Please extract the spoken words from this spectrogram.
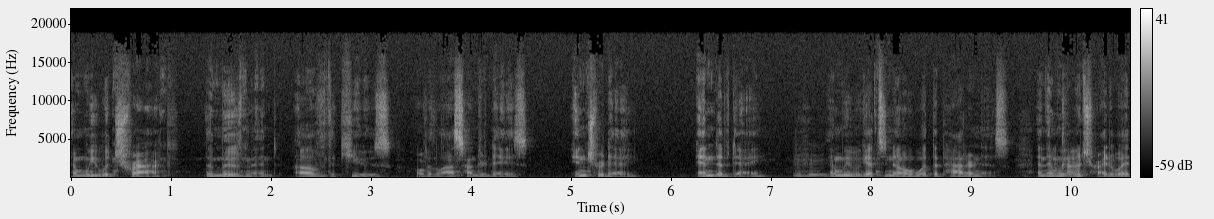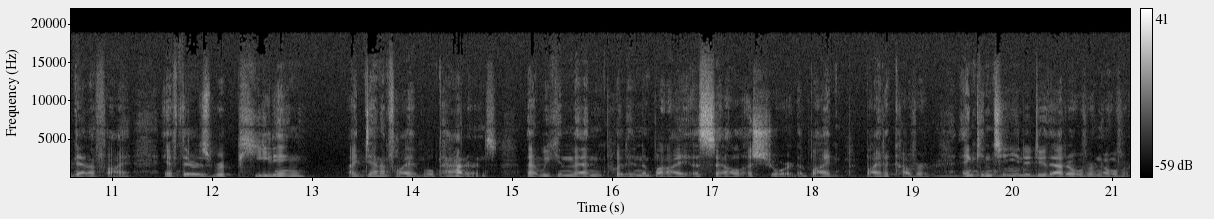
and we would track the movement of the Qs over the last 100 days, intraday, end of day, mm-hmm. and we would get to know what the pattern is. And then we would try to identify if there's repeating identifiable patterns that we can then put in a buy, a sell, a short, a buy, buy to cover, and continue to do that over and over.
